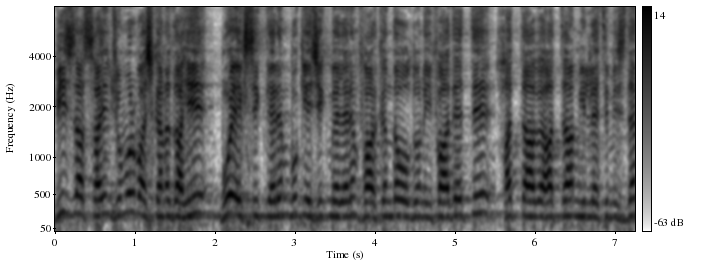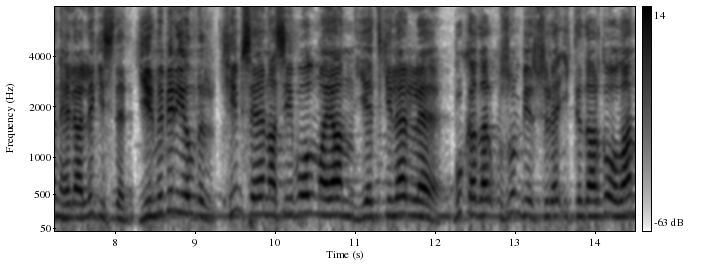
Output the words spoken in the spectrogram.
Bizzat Sayın Cumhurbaşkanı dahi bu eksiklerin, bu gecikmelerin farkında olduğunu ifade etti. Hatta ve hatta milletimizden helallik istedi. 21 yıldır kimseye nasip olmayan yetkilerle bu kadar uzun bir süre iktidarda olan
